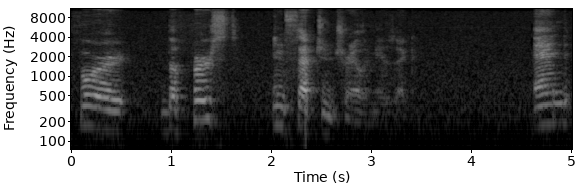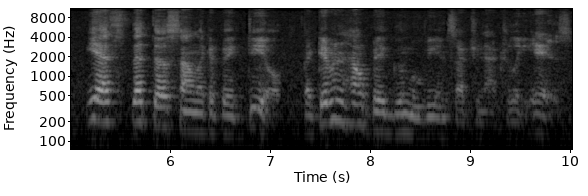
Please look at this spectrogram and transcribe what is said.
for the first Inception trailer music. And yes, that does sound like a big deal, but given how big the movie Inception actually is.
